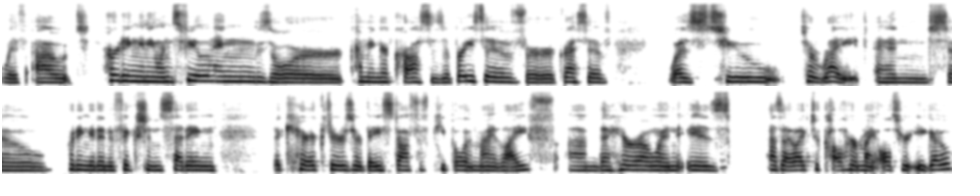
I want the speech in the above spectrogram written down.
without hurting anyone's feelings or coming across as abrasive or aggressive was to to write and so putting it in a fiction setting the characters are based off of people in my life um, the heroine is as I like to call her, my alter ego.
